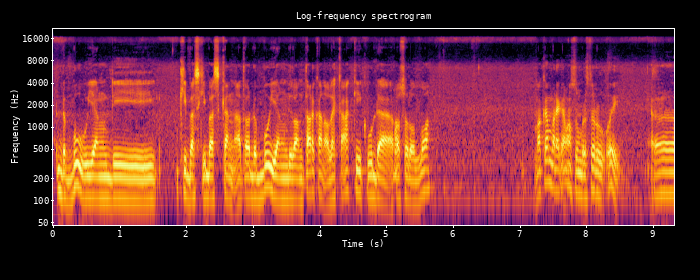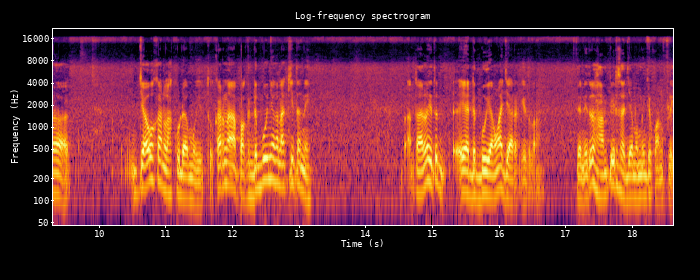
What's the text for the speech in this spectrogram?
debu yang dikibas-kibaskan atau debu yang dilontarkan oleh kaki kuda Rasulullah, maka mereka langsung berseru, "Oi, uh, jauhkanlah kudamu itu." Karena apa? Debunya kena kita nih Padahal itu ya debu yang wajar gitu loh. Dan itu hampir saja memicu konflik.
